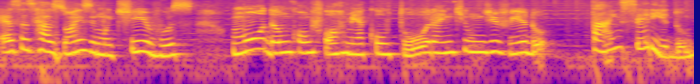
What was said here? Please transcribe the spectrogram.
Essas razões e motivos mudam conforme a cultura em que o indivíduo está inserido,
